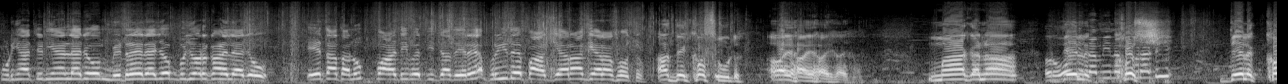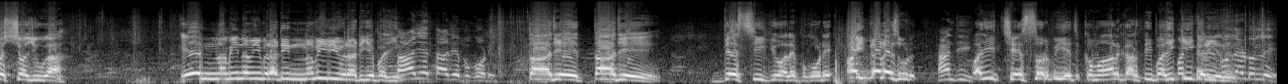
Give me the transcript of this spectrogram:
ਕੁੜੀਆਂ ਚਿੜੀਆਂ ਲੈ ਜਾਓ ਮਿਡਰੇ ਲੈ ਜਾਓ ਬਜ਼ੁਰਗਾਂ ਵਾਲੇ ਲੈ ਜਾਓ। ਇਹ ਤਾਂ ਤੁਹਾਨੂੰ ਪਾਰਟੀ ਵੇਅਰ ਚੀਜ਼ਾਂ ਦੇ ਰਹੇ ਆ ਫ੍ਰੀ ਦੇ ਭਾਅ 11 1100 ਚ। ਆ ਦੇਖੋ ਸੂਟ। ਆਏ ਹਾਏ ਹਾਏ ਹਾਏ ਮਾਂ ਕਹਣਾ ਦਿਲ ਨਵੀਂ ਨਵੀਂ ਖੁਸ਼। ਦਿਲ ਖੁਸ਼ ਹੋ ਜਾਊਗਾ। ਇਹ ਨਵੀਂ ਨਵੀਂ ਵੈਰਾਈਟੀ ਨਵੀਂ ਦੀ ਵੈਰਾਈਟੀ ਹੈ ਭਾਜੀ। ਤਾਜ਼ੇ ਤਾਜ਼ੇ ਪਕੌੜੇ। ਤਾਜੇ ਤਾਜੇ। ਦੇਸੀ ਘਿਓ ਵਾਲੇ ਪਕੌੜੇ। ਐਦਾਂ ਦੇ ਸੂਟ। ਹਾਂਜੀ। ਭਾਜੀ 600 ਰੁਪਏ ਚ ਕਮਾਲ ਕਰਤੀ ਭਾਜੀ ਕੀ ਕਰੀਏ? ਡੁੱਲੇ ਡੁੱਲੇ।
